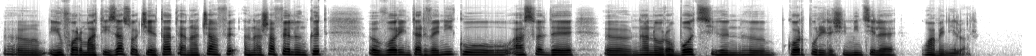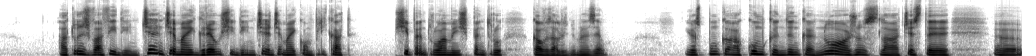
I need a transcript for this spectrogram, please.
uh, informatiza societatea în, acea fe- în așa fel încât uh, vor interveni cu astfel de uh, nanoroboți în uh, corpurile și în mințile oamenilor. Atunci va fi din ce în ce mai greu și din ce în ce mai complicat și pentru oameni și pentru cauza lui Dumnezeu. Eu spun că acum când încă nu au ajuns la aceste uh,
